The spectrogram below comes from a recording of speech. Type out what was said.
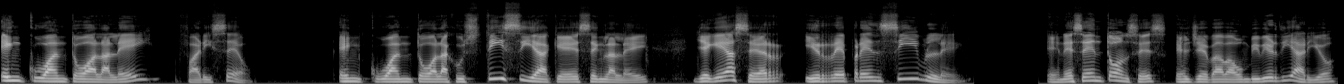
en cuanto a la ley fariseo. En cuanto a la justicia que es en la ley, llegué a ser irreprensible. En ese entonces él llevaba un vivir diario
